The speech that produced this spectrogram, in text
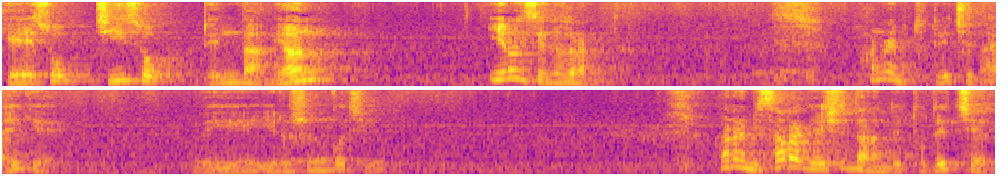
계속 지속된다면 이런 생각을 합니다. 하나님 도대체 나에게 왜 이러시는 거지? 하나님이 살아계신다는데 도대체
